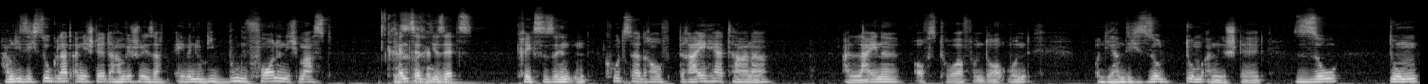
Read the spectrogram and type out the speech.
haben die sich so glatt angestellt, da haben wir schon gesagt, ey, wenn du die Buden vorne nicht machst, kennst du das Gesetz, kriegst du sie hinten. Kurz da drauf, drei Hertaner alleine aufs Tor von Dortmund und die haben sich so dumm angestellt. So dumm,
